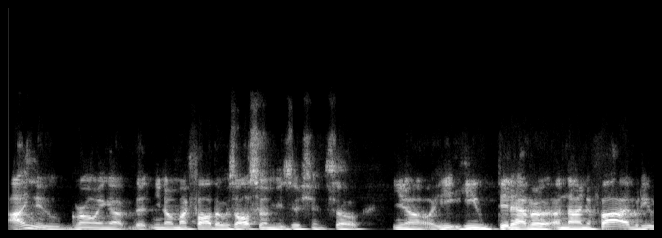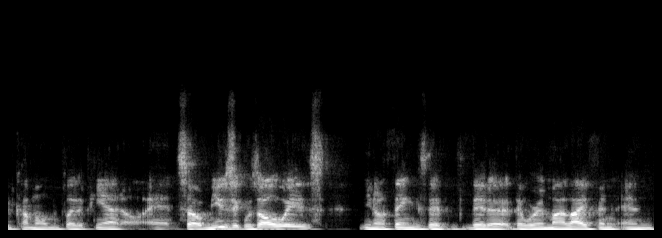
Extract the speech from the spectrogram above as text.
I knew growing up. That you know, my father was also a musician, so you know, he he did have a, a nine to five, but he would come home and play the piano, and so music was always you know things that that uh, that were in my life, and and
